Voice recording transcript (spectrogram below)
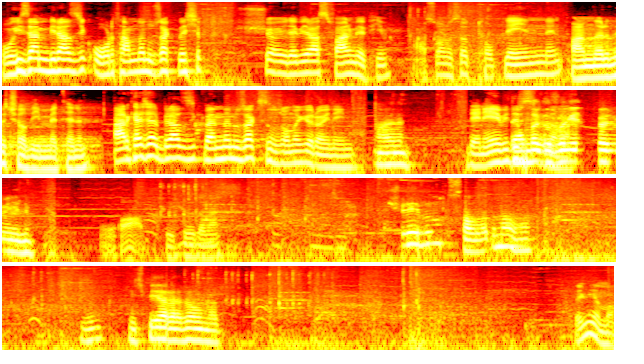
O yüzden birazcık ortamdan uzaklaşıp şöyle biraz farm yapayım. Daha sonrasında top lane'inin farmlarını çalayım Mete'nin. Arkadaşlar birazcık benden uzaksınız ona göre oynayın. Aynen. Deneyebilirsiniz de gaza ama. gelip ölmeyelim. Oha bu çocuğu da ben. Şuraya bir salladım ama. Hiçbir yararı olmadı. Ölmüyor mu?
